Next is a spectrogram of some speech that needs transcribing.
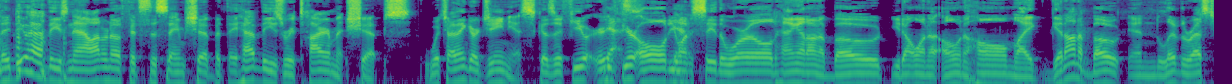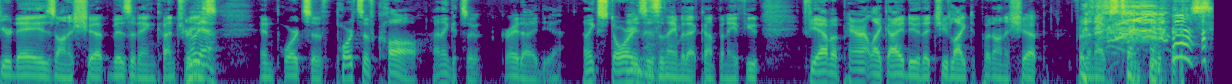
they do have these now. I don't know if it's the same ship, but they have these retirement ships, which I think are genius. Because if you if Yes. you're old, you want to see the world, hang out on a boat, you don't want to own a home, like get on a boat and live the rest of your days on a ship, visiting countries Oh, yeah. and ports of ports of call. I think it's a great idea. I think Stories is the name of that company. If you if you have a parent like I do that you'd like to put on a ship for the next ten years,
